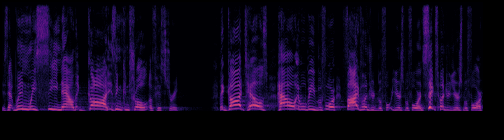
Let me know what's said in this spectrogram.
is that when we see now that God is in control of history, that God tells how it will be before 500 before, years before, and 600 years before,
